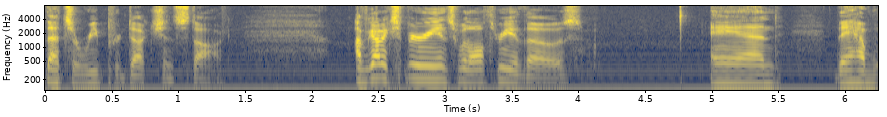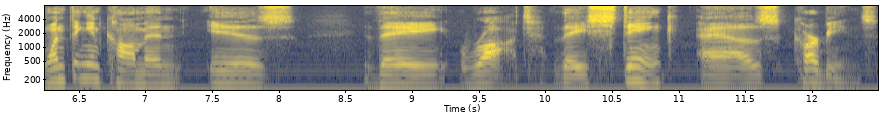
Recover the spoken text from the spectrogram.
That's a reproduction stock. I've got experience with all three of those. And they have one thing in common is they rot. They stink as carbines.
